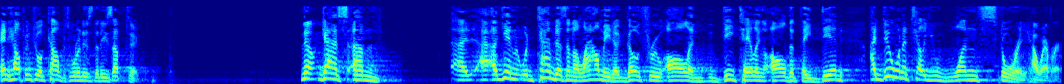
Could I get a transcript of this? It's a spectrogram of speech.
and help him to accomplish what it is that he's up to. Now, guys, um, uh, again, time doesn't allow me to go through all and detailing all that they did. I do want to tell you one story, however.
